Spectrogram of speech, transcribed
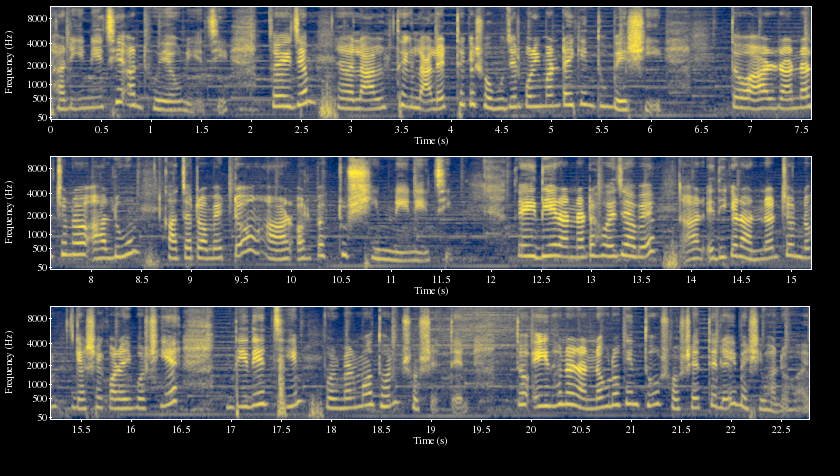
ছাড়িয়ে নিয়েছি আর ধুয়েও নিয়েছি। তো এই যে লাল থেকে, লালের থেকে সবুজের পরিমাণটাই কিন্তু বেশি। তো আর রান্নার জন্য আলু, কাঁচা টমেটো আর অল্প একটু শিম নিয়ে নিয়েছি। তো এই দিয়ে রান্নাটা হয়ে যাবে। আর এদিকে রান্নার জন্য গ্যাসে কড়াই বসিয়ে দিয়ে দিয়েছি পরিমাণ মতন সর্ষের তেল। তো এই ধরনের রান্নাগুলো কিন্তু সর্ষের তেলেই বেশি ভালো হয়।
